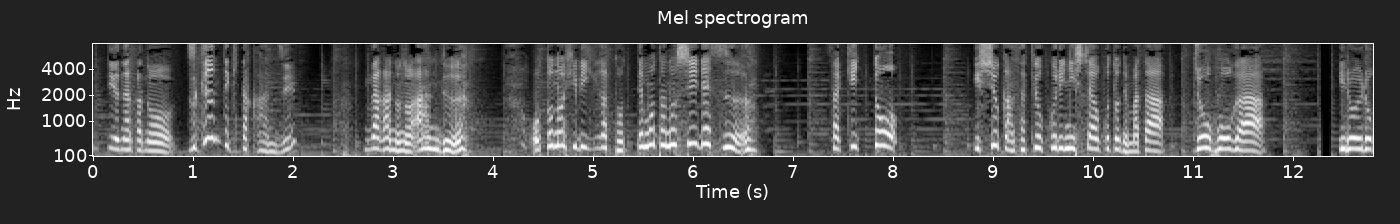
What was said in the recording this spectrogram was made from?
いっていうなんかの、ズキュンってきた感じ？長野のアンドゥ。音の響きがとっても楽しいです。さ、きっと、一週間先送りにしちゃうことでまた、情報が、いろいろ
